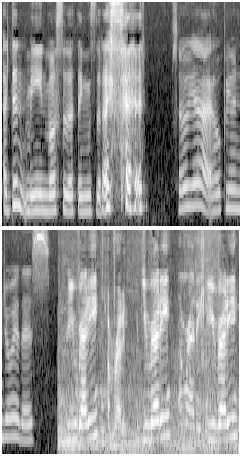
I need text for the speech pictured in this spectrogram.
I didn't mean most of the things that I said. So yeah, I hope you enjoy this. Are you ready? I'm ready. You ready? I'm ready. You ready?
